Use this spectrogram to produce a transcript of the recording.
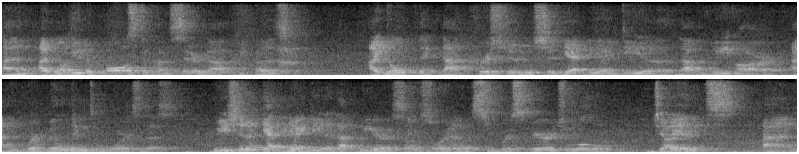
And I want you to pause to consider that because I don't think that Christians should get the idea that we are, and we're building towards this, we shouldn't get the idea that we are some sort of super spiritual giants and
